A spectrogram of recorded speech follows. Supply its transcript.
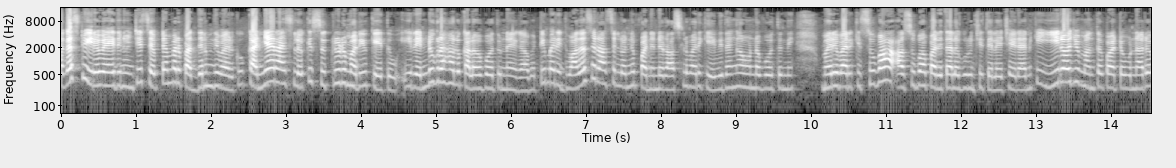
ఆగస్టు ఇరవై ఐదు నుంచి సెప్టెంబర్ పద్దెనిమిది వరకు కన్యా రాశిలోకి శుక్రుడు మరియు కేతువు ఈ రెండు గ్రహాలు కలవబోతున్నాయి కాబట్టి మరి ద్వాదశ రాశుల్లోని పన్నెండు రాశుల వారికి ఏ విధంగా ఉండబోతుంది? మరి వారికి శుభ అశుభ ఫలితాల గురించి తెలియచేయడానికి ఈ రోజు మనతో పాటు ఉన్నారు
